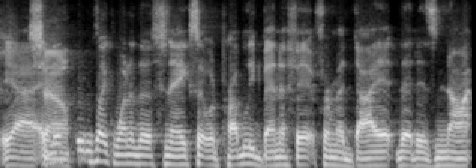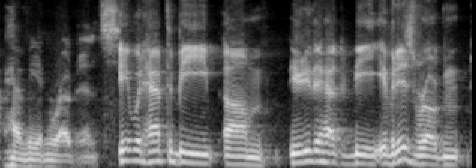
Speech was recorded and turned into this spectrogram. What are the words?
Yeah, So- and it seems like one of those snakes that would probably benefit from a diet that is not heavy in rodents. It would have to be um you'd either have to be if it is rodent.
